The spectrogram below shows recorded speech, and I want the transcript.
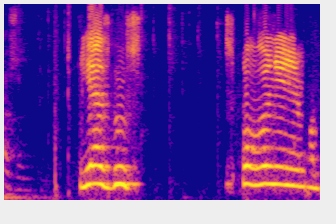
A żółty. Jezus! Spowolnienie mam.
